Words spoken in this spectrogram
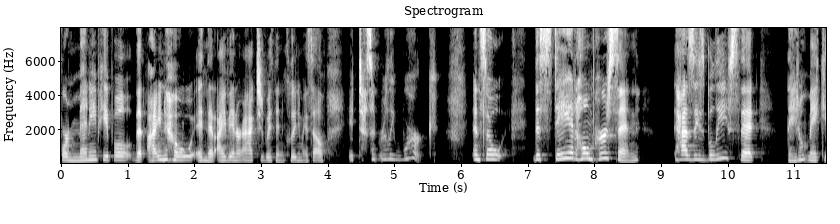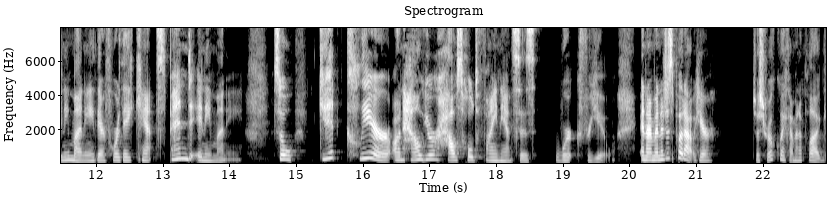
for many people that I know and that I've interacted with, including myself, it doesn't really work. And so the stay at home person has these beliefs that they don't make any money, therefore they can't spend any money. So get clear on how your household finances work for you. And I'm going to just put out here, just real quick, I'm going to plug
